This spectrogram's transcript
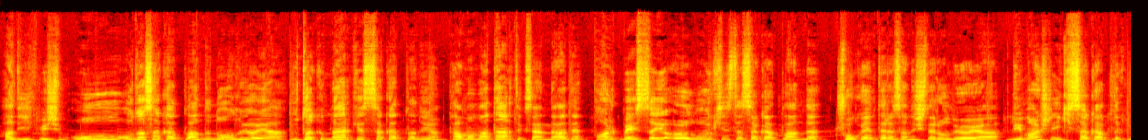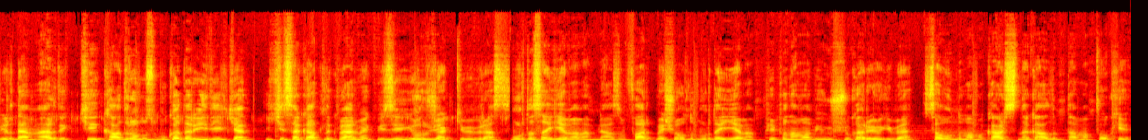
Hadi ilk beşim. Oo o da sakatlandı. Ne oluyor ya? Bu takımda herkes sakatlanıyor. Tamam at artık sen de hadi. Fark 5 sayı Earl Wilkins de sakatlandı. Çok enteresan işler oluyor ya. Bir maçta iki sakatlık birden verdik ki kadromuz bu kadar iyi değilken iki sakatlık vermek bizi yoracak gibi biraz. Burada sayı yememem lazım. Fark 5 oldu burada yiyemem. Pippen ama bir üçlük arıyor gibi. Savundum ama karşısında kaldım. Tamam. Çok iyi.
